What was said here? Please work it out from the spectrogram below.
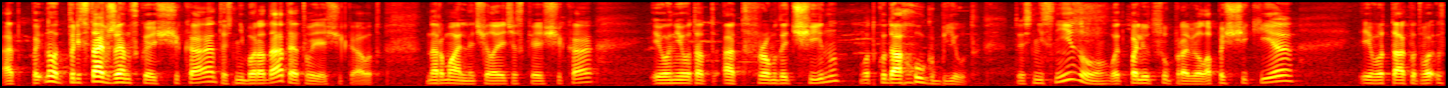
от, ну, вот представь женская щека, то есть не бородатая твоя щека, а вот нормальная человеческая щека, и у нее вот от, от from the chin, вот куда хук бьют, то есть не снизу, вот по лицу провел, а по щеке и вот так вот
